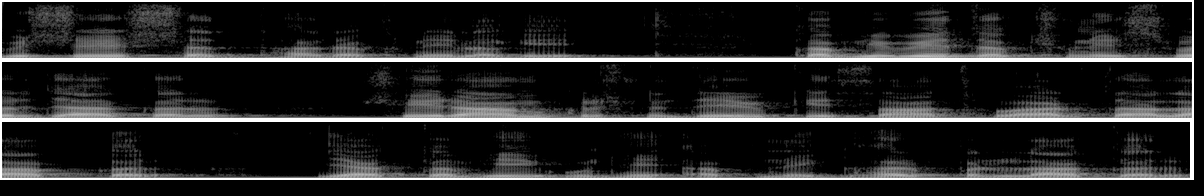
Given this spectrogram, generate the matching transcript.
विशेष श्रद्धा रखने लगे। कभी वे दक्षिणेश्वर जाकर श्री रामकृष्ण देव के साथ वार्तालाप कर या कभी उन्हें अपने घर पर लाकर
